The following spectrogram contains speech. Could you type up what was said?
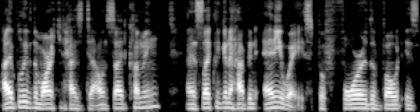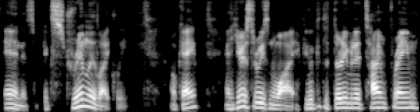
I believe the market has downside coming, and it's likely going to happen anyways before the vote is in. It's extremely likely. Okay, and here's the reason why. If you look at the 30 minute time frame,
